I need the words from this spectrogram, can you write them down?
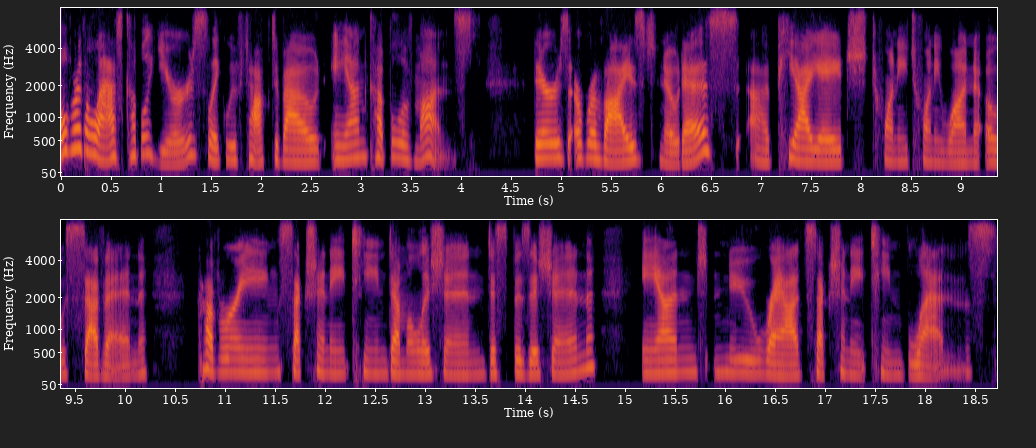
over the last couple years, like we've talked about, and couple of months. There's a revised notice, uh, PIH 2021-07, covering Section 18 demolition, disposition, and new RAD Section 18 blends.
